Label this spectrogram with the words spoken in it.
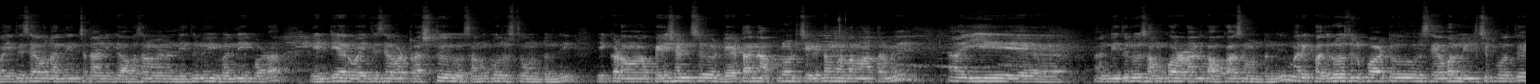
వైద్య సేవలు అందించడానికి అవసరమైన నిధులు ఇవన్నీ కూడా ఎన్టీఆర్ వైద్య సేవ ట్రస్ట్ సమకూరుస్తూ ఉంటుంది. ఇక్కడ పేషెంట్స్ డేటాని అప్లోడ్ చేయడం వల్ల మాత్రమే ఈ నిధులు సమకూరడానికి అవకాశం ఉంటుంది. మరి పది రోజుల పాటు సేవలు నిలిచిపోతే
